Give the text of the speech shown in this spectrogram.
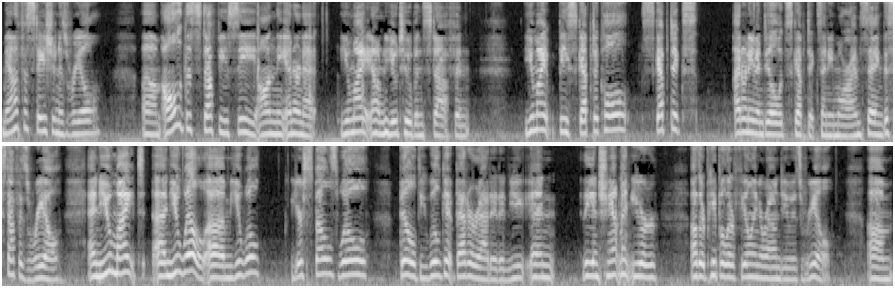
Manifestation is real. Um, all of the stuff you see on the internet, you might on YouTube and stuff, and you might be skeptical. Skeptics, I don't even deal with skeptics anymore. I'm saying this stuff is real, and you might, and you will, um, you will, your spells will build. You will get better at it, and you and the enchantment your other people are feeling around you is real. Um,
